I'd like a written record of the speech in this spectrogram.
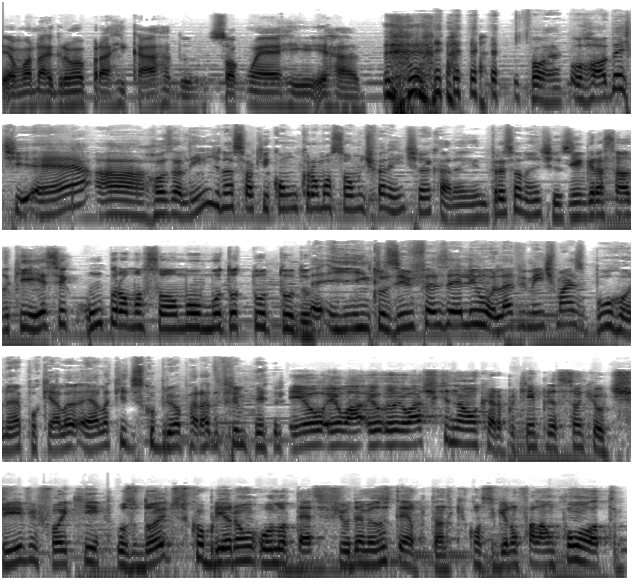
é um anagrama pra Ricardo, só com R errado. Porra. O Robert é a Rosalind, né? Só que com um cromossomo diferente, né, cara? É impressionante isso. E é engraçado que esse um cromossomo mudou tudo, tudo. É, E inclusive fez ele levemente mais burro, né? Porque ela, ela que descobriu a parada primeiro. Eu, eu, eu, eu acho que não, cara, porque a impressão que eu tive foi que os dois descobriram o Lutece Field ao mesmo tempo, tanto que conseguiram falar um com o outro.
